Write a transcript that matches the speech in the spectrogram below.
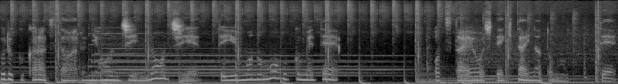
古くから伝わる日本人の知恵っていうものも含めてお伝えをしていきたいなと思って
